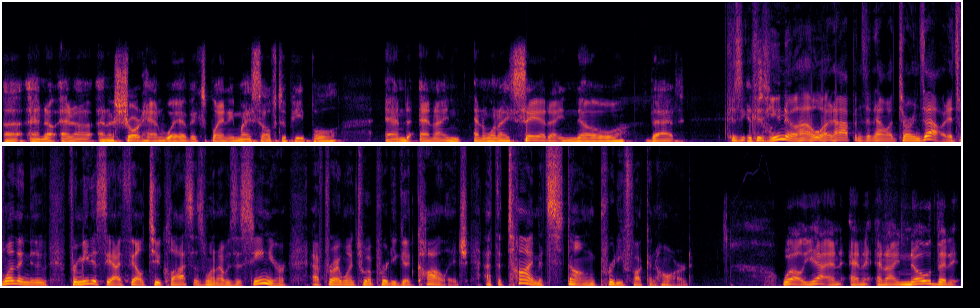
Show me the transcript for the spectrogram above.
uh, and a, and a and a shorthand way of explaining myself to people, and and I and when I say it, I know that Because you know how what happens and how it turns out. It's one thing to, for me to say I failed two classes when I was a senior after I went to a pretty good college. At the time, it stung pretty fucking hard. Well, yeah, and and and I know that it,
